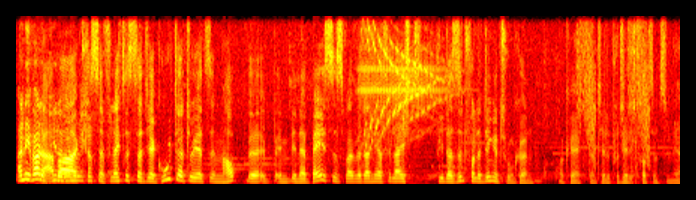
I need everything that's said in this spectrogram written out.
Ah, nee, warte, Ja, Peter aber Christian, vielleicht ist das ja gut, dass du jetzt im Haupt, äh, im, in der Base ist, weil wir dann ja vielleicht wieder sinnvolle Dinge tun können. Okay, dann teleportiere dich trotzdem zu mir.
